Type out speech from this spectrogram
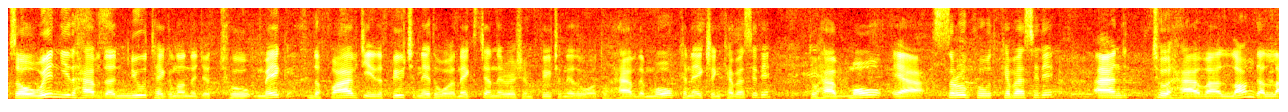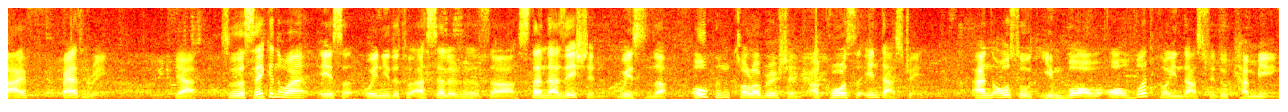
So we need to have the new technology to make the 5G, the future network, next generation future network, to have the more connection capacity, to have more yeah, throughput capacity, and to have a longer life battery. Yeah. So the second one is we need to accelerate the standardization with the open collaboration across the industry and also involve all vertical industry to come in.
